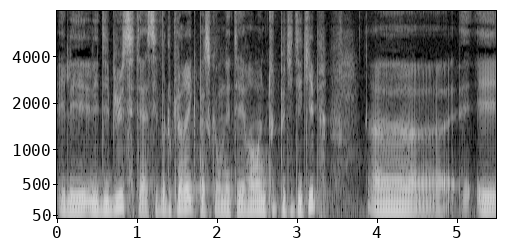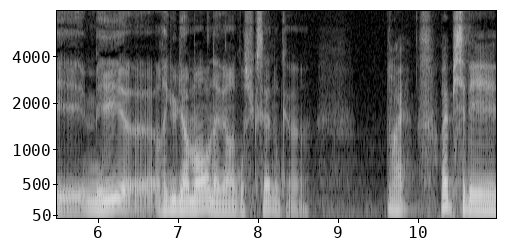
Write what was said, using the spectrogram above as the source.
Et les, débuts, c'était assez folklorique parce qu'on était vraiment une toute petite équipe. et, mais régulièrement, on avait un gros succès. Donc, Ouais, ouais, puis c'est des,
